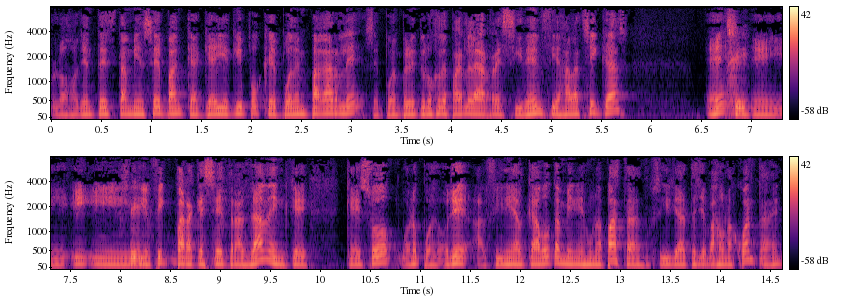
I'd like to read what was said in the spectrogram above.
los oyentes también sepan que aquí hay equipos que pueden pagarle, se pueden permitir lujo de pagarle las residencias a las chicas. ¿Eh? eh y, y, en fin, para que se trasladen, que, que eso, bueno, pues oye, al fin y al cabo también es una pasta. Si ya te llevas unas cuantas, ¿eh?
